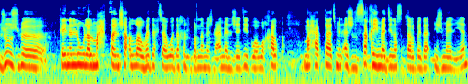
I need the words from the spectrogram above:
جوج آه، كاينة الأولى المحطة إن شاء الله وهذا حتى هو داخل في برنامج العمل الجديد وهو خلق محطات من أجل سقي مدينة الدار البيضاء اجماليا.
